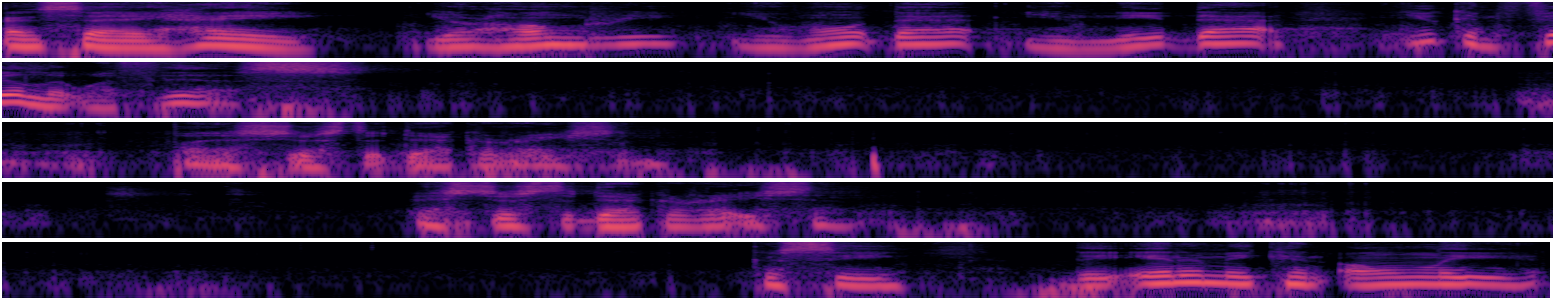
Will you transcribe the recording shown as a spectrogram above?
and say, hey, you're hungry, you want that, you need that, you can fill it with this. But it's just a decoration. It's just a decoration. Because, see, the enemy can only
